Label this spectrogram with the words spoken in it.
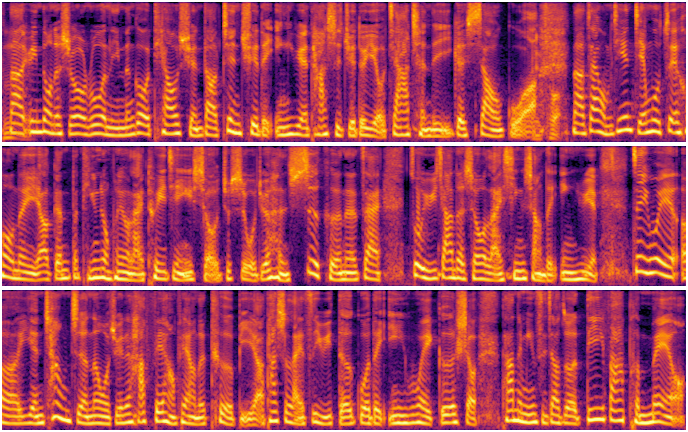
嗯、那运动的时候，如果你能够挑选到正确的音乐，它是绝对有加成的一个效果。没错。那在我们今天节目最后呢，也要跟听众朋友来推荐一首，就是我觉得很适合呢在做瑜伽的时候来欣赏的音乐。这一位呃演唱者呢，我觉得他非常非常的特别啊，他是来自于德国的一位歌手，他的名字叫做 Diva Permel，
